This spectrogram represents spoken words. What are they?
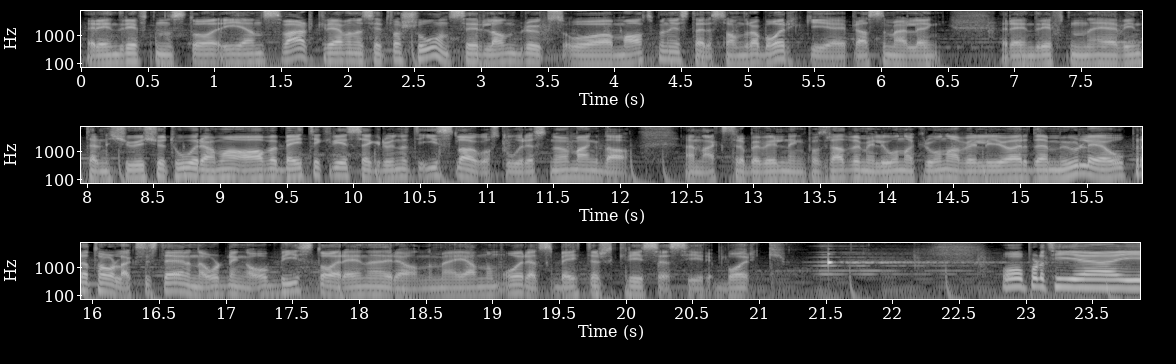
Reindriften står i en svært krevende situasjon, sier landbruks- og matminister Sandra Borch i ei pressemelding. Reindriften er vinteren 2022 ramma av beitekrise grunnet islag og store snømengder. En ekstra bevilgning på 30 millioner kroner vil gjøre det mulig å opprettholde eksisterende ordninger og bistå reineierne med gjennom årets beiterskrise, sier Borch. Og Politiet i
